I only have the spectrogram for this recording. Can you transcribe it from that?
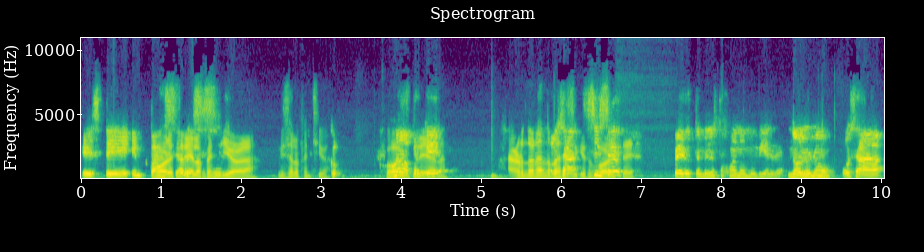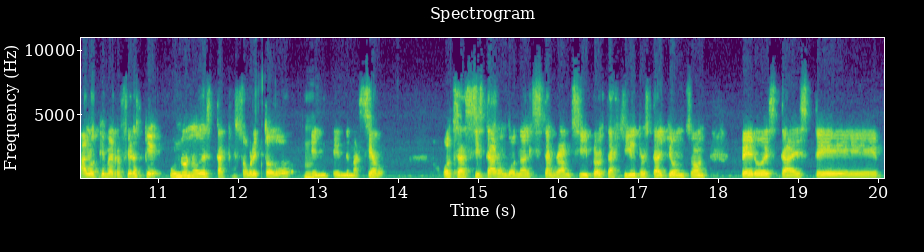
Este, en Jugador pase. a estrella la ofensiva, ¿verdad? Dice la ofensiva. Jugador No, porque- ¿no? Aaron Donald O nomás sea, que es un sí jugador sabe- estrella. Pero también lo está jugando muy bien. No, no, no. O sea, a lo que me refiero es que uno no destaque sobre todo Mm. en, en demasiado. O sea, sí está Aaron Donald, sí está Ramsey, pero está Hill, pero está Johnson, pero está este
